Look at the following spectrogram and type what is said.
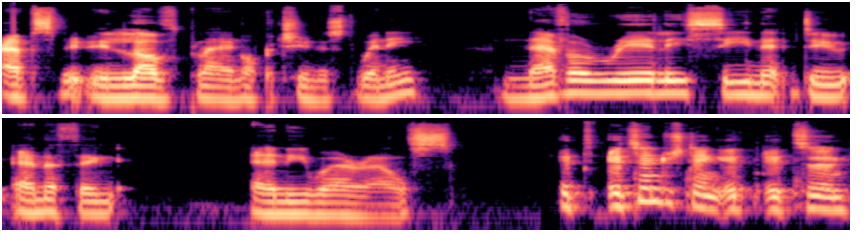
Absolutely love playing Opportunist Winnie. Never really seen it do anything anywhere else. It, it's interesting. It, it's a.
